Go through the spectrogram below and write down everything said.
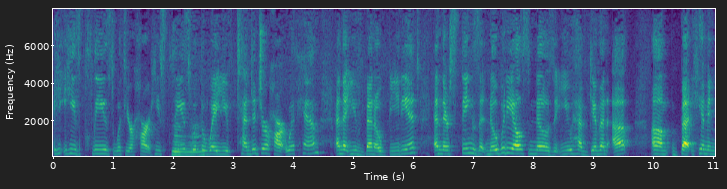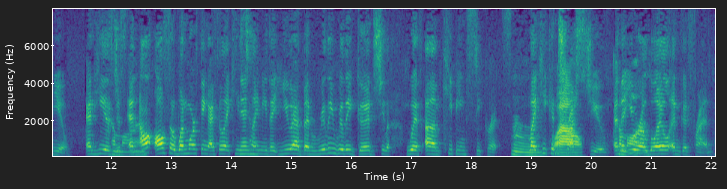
he, he's pleased with your heart. He's pleased with the way you've tended your heart with him, and that you've been obedient. And there's things that nobody else knows that you have given up, um, but him and you. And he is Come just. And on. al- also, one more thing, I feel like he's Yeah, telling me that you have been really, really good, Sheila, with um, keeping secrets. Like he can Mm, wow. trust you, and Come that you are a loyal and good friend.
